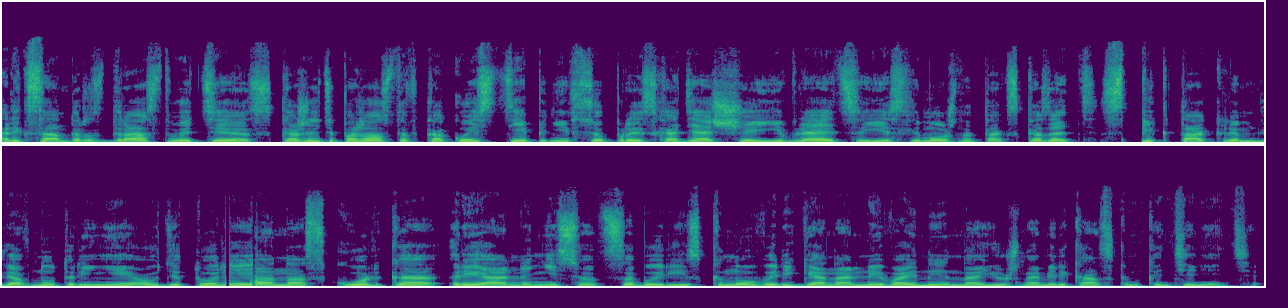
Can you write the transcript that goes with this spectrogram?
Александр, здравствуйте. Скажите, пожалуйста, в какой степени все происходящее является, если можно так сказать, спектаклем для внутренней аудитории, а насколько реально несет с собой риск новой региональной войны на южноамериканском континенте?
